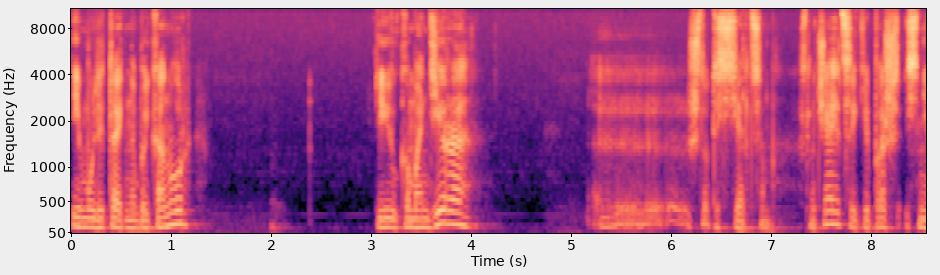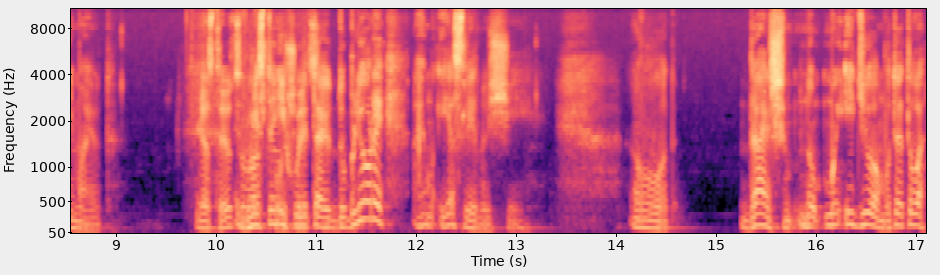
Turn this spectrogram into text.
ему летать на Байконур, и у командира э, что-то с сердцем случается, экипаж снимают. И остается ваш, Вместо них получается. улетают дублеры, а я следующий. Вот. Дальше, ну, мы идем. Вот этого,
